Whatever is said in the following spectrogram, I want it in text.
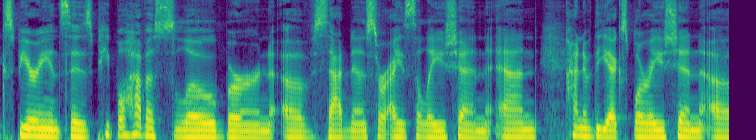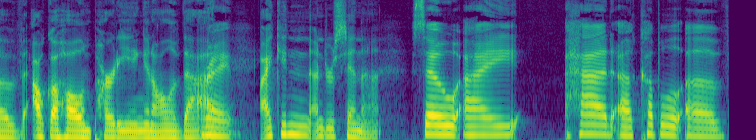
experiences, people have a slow burn of sadness or isolation and kind of the exploration of alcohol and partying and all of that. Right. I can understand that. So I had a couple of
